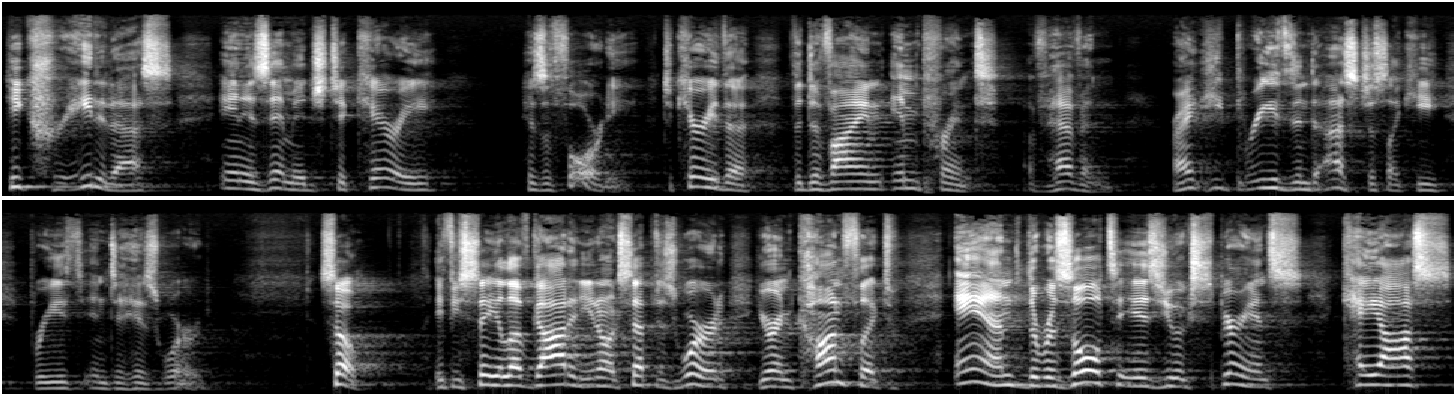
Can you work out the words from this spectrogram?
He created us in His image to carry his authority, to carry the, the divine imprint of heaven, right? He breathed into us just like he breathed into his word. So, if you say you love God and you don't accept his word, you're in conflict, and the result is you experience chaos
